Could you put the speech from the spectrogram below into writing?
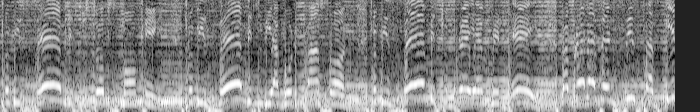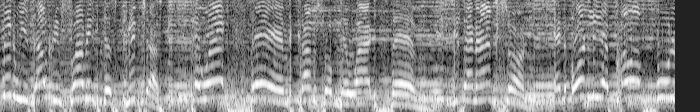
to be saved is to stop smoking, to be saved is to be a good person, to be saved is to pray every day. But brothers and sisters, even without referring to the scriptures, the word saved comes from the word save. It's an action, and only a powerful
